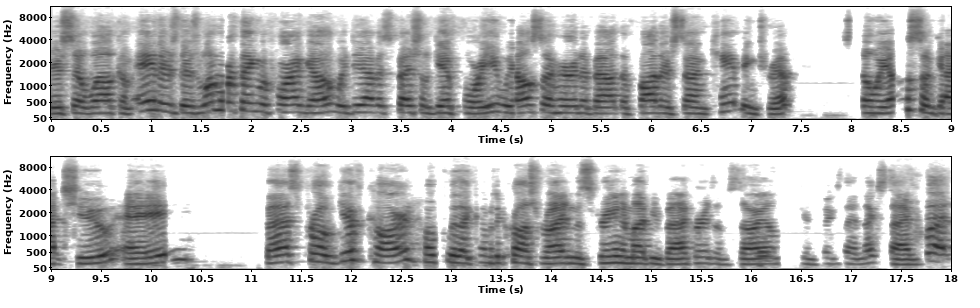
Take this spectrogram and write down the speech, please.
You're so welcome. And there's there's one more thing before I go. We do have a special gift for you. We also heard about the father son camping trip, so we also got you a Bass Pro gift card. Hopefully that comes across right in the screen. It might be backwards. I'm sorry. I'll can fix that next time. But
